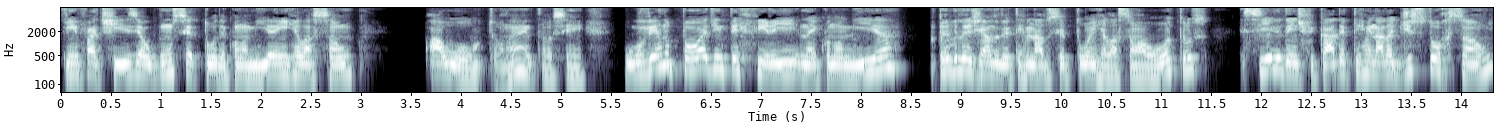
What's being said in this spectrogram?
que enfatize algum setor da economia em relação ao outro, né? Então, assim, o governo pode interferir na economia, privilegiando determinado setor em relação a outros, se ele identificar determinada distorção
